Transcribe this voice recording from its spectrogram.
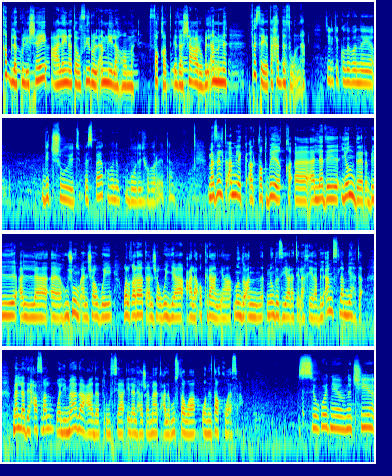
قبل كل شيء علينا توفير الأمن لهم. فقط إذا شعروا بالأمن فسيتحدثون. відчують безпеку, вони будуть говорити. ما زلت أملك التطبيق آه، الذي ينذر بالهجوم الجوي والغارات الجوية على أوكرانيا منذ أن منذ زيارتي الأخيرة بالأمس لم يهدأ ما الذي حصل ولماذا عادت روسيا إلى الهجمات على مستوى ونطاق واسع Сьогодні вночі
